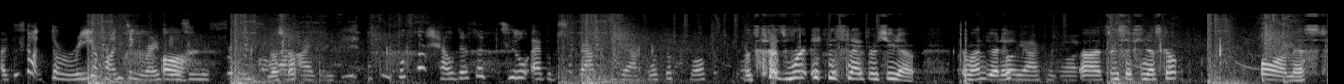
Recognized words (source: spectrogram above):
I just got three hunting rifles Oh. in the freaking No, stop. island. What the hell? There's like two epics back to back. What the fuck? That's because we're in the sniper shootout. Come on, you ready? Oh yeah, I forgot. Uh, 360 no scope. Oh, I missed.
